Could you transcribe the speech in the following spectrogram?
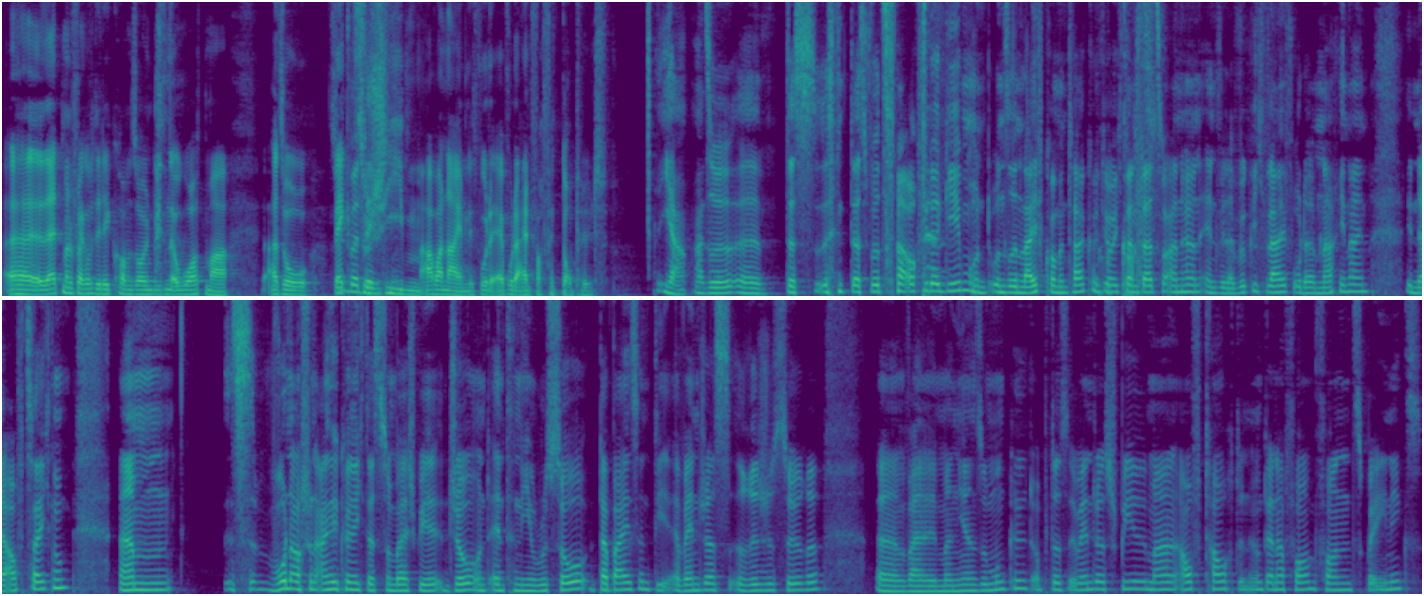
Äh, da hätte man vielleicht auf die Idee kommen sollen, diesen Award mal, also wegzuschieben. Aber nein, es wurde, er wurde einfach verdoppelt. Ja, also äh, das, das wird es da auch wieder geben und unseren Live-Kommentar könnt ihr Oh euch dann Gott. dazu anhören, entweder wirklich live oder im Nachhinein in der Aufzeichnung. Ähm, es wurde auch schon angekündigt, dass zum Beispiel Joe und Anthony Rousseau dabei sind, die Avengers-Regisseure, äh, weil man ja so munkelt, ob das Avengers-Spiel mal auftaucht in irgendeiner Form von Square Enix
